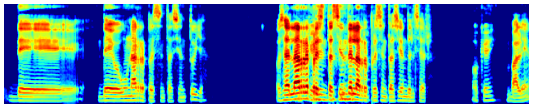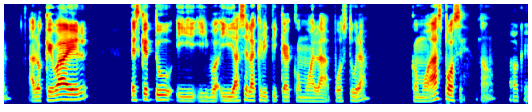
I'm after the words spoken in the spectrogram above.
de, de una representación tuya. O sea, es la Ok. representación de la representación del ser. Ok. ¿vale? A lo que va él es que tú, y, y hace la crítica como a la postura, como haz pose, ¿no? Ok.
